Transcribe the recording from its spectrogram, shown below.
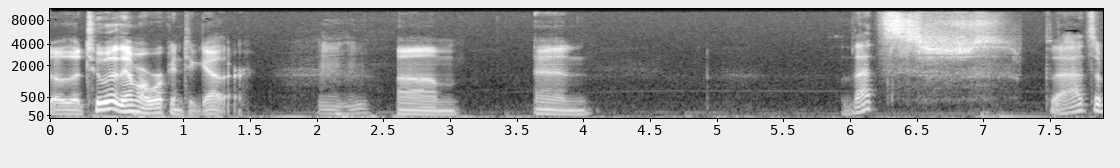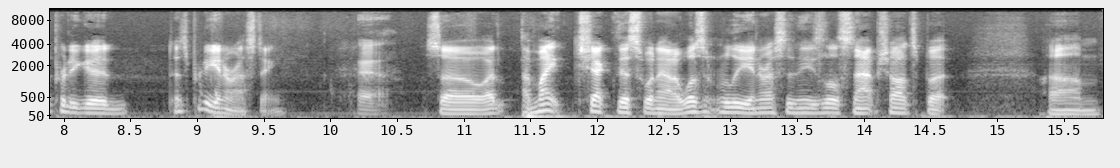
So the two of them are working together. Mm-hmm. Um, and that's that's a pretty good. That's pretty interesting. Yeah. So I, I might check this one out. I wasn't really interested in these little snapshots, but um,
